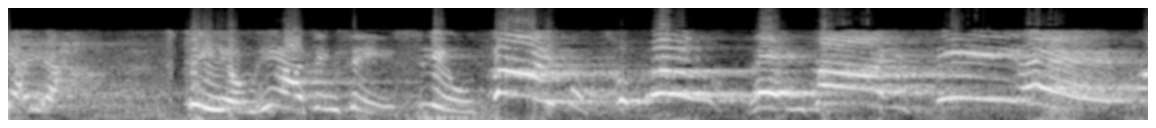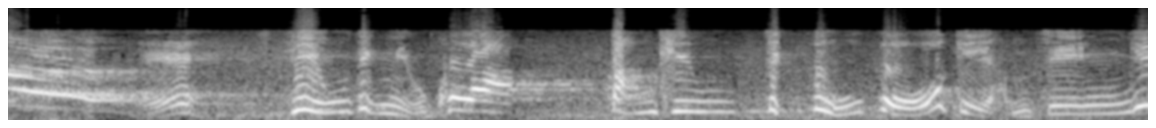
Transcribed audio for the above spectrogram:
呀呀！夕阳下正是少灾不出门，连在死哎，休得牛夸，当秋直不保剑精勇。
